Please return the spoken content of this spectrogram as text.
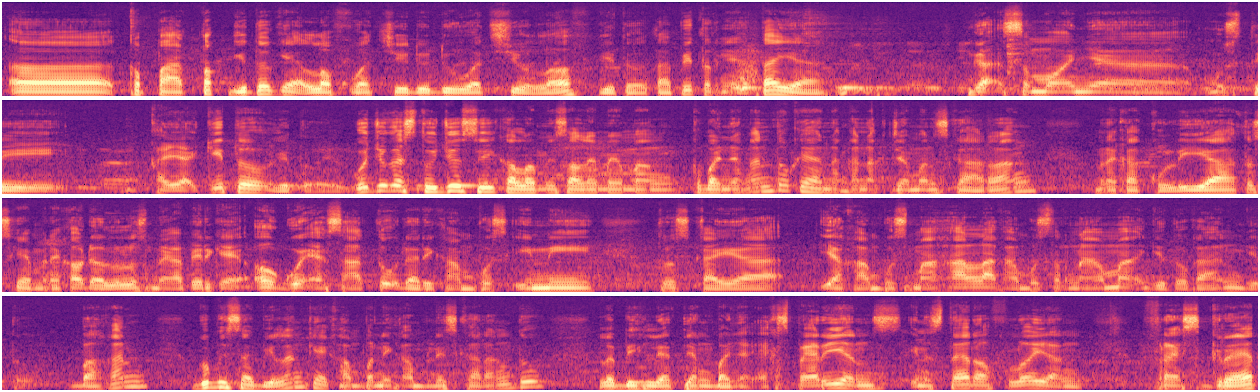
eh, kepatok gitu kayak love what you do do what you love gitu. Tapi ternyata ya nggak semuanya mesti kayak gitu gitu. Gue juga setuju sih kalau misalnya memang kebanyakan tuh kayak anak-anak zaman sekarang mereka kuliah terus kayak mereka udah lulus mereka pikir kayak oh gue S1 dari kampus ini. Terus kayak ya kampus mahal lah kampus ternama gitu kan gitu. Bahkan gue bisa bilang kayak company-company sekarang tuh lebih lihat yang banyak experience instead of lo yang fresh grad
